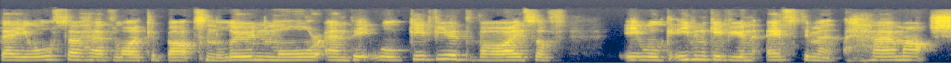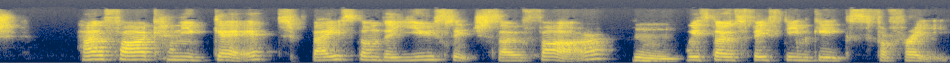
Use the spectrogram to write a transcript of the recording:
they also have like a button, learn more, and it will give you advice of, it will even give you an estimate how much, how far can you get based on the usage so far hmm. with those 15 gigs for free.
